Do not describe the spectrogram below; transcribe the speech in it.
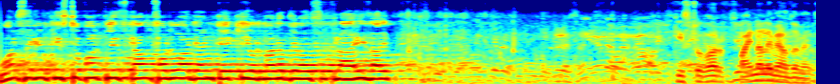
Once again, Christopher, please come forward and take your man of the match prize. Christopher ফাইনালে man of the match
